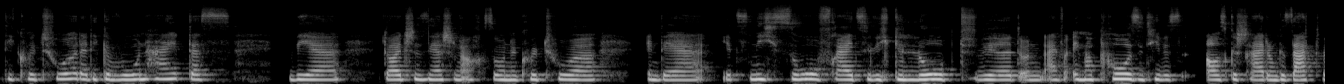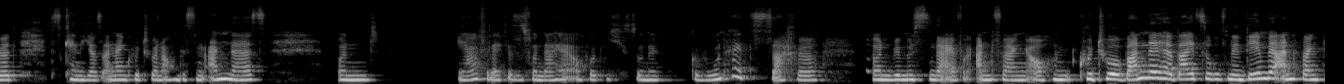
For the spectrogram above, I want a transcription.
die Kultur oder die Gewohnheit, dass wir Deutschen sind ja schon auch so eine Kultur, in der jetzt nicht so freizügig gelobt wird und einfach immer Positives ausgestrahlt und gesagt wird. Das kenne ich aus anderen Kulturen auch ein bisschen anders. Und ja, vielleicht ist es von daher auch wirklich so eine Gewohnheitssache. Und wir müssten da einfach anfangen, auch einen Kulturwandel herbeizurufen, indem wir anfangen,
